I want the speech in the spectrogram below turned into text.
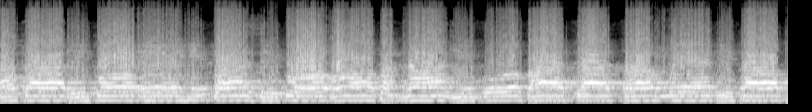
อาการิโกเอหิปัสสิโกโอปัญนายิโกปัจจัตตังเวทิตาโพ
